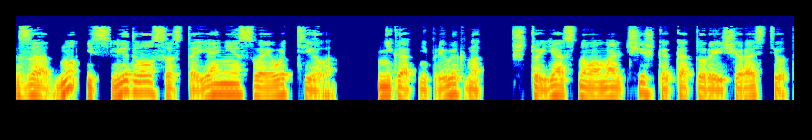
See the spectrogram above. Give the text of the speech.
Заодно исследовал состояние своего тела. Никак не привыкну, что я снова мальчишка, который еще растет.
